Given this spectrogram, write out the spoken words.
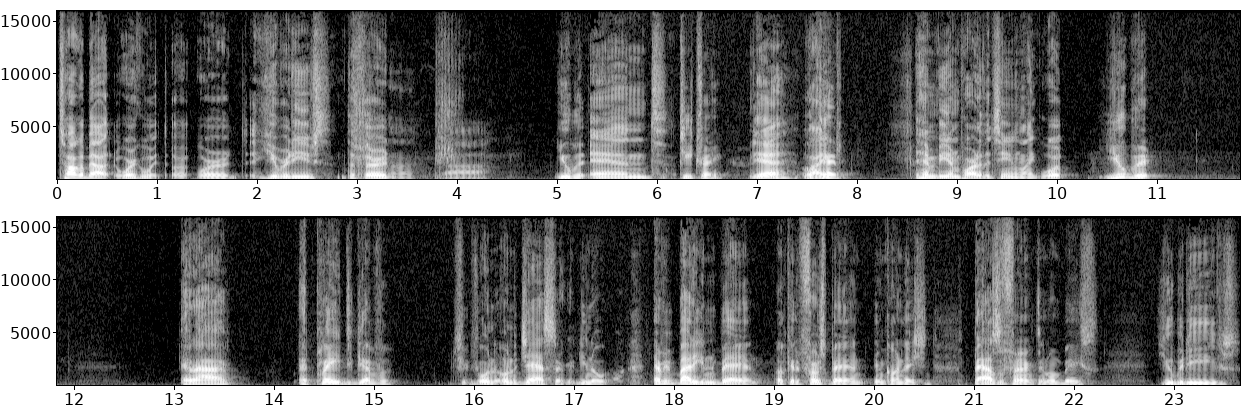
talk about working with or, or Hubert Eaves the third. Ah. Hubert and T Train. Yeah, like Okay. him being part of the team. Like what? Hubert and I had played together on on the jazz circuit. You know, everybody in the band. Okay, the first band incarnation, Basil Fearrington on bass, Hubert Eaves,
